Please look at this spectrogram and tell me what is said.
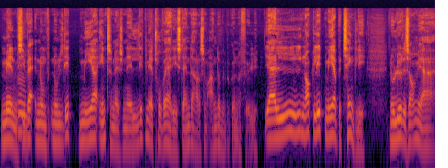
mellem mm. sige, nogle, nogle lidt mere internationale, lidt mere troværdige standarder, som andre vil begynde at følge. Jeg er nok lidt mere betænkelig. Nu lyder det som, om jeg,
